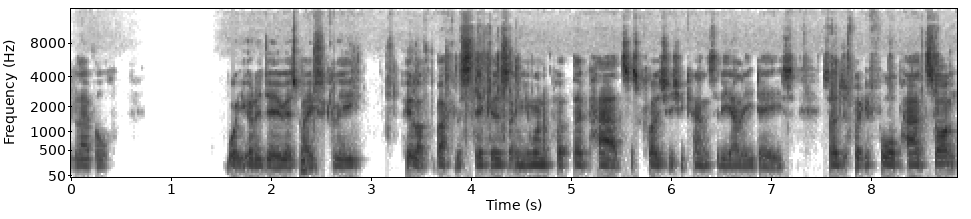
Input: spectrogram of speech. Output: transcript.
level. What you've got to do is basically peel off the back of the stickers and you want to put the pads as close as you can to the LEDs. So just put your four pads on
